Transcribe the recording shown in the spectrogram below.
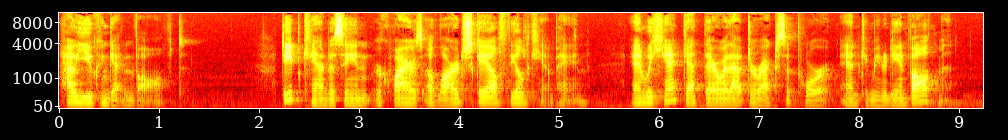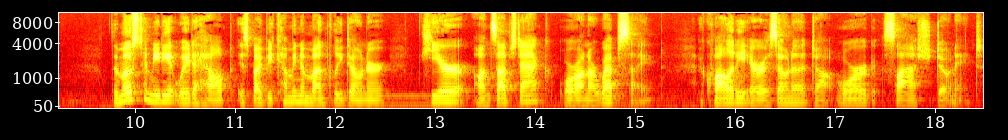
how you can get involved. Deep canvassing requires a large scale field campaign, and we can't get there without direct support and community involvement. The most immediate way to help is by becoming a monthly donor here on Substack or on our website, equalityarizona.org/donate.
